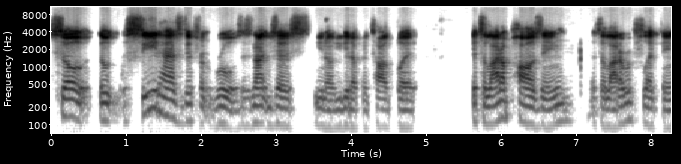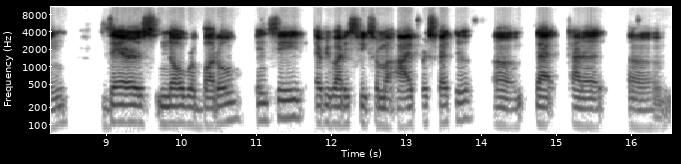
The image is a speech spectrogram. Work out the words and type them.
So the, seed has different rules. It's not just you know you get up and talk, but it's a lot of pausing. It's a lot of reflecting. There's no rebuttal in seed. Everybody speaks from an I perspective. Um, that kind of um,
